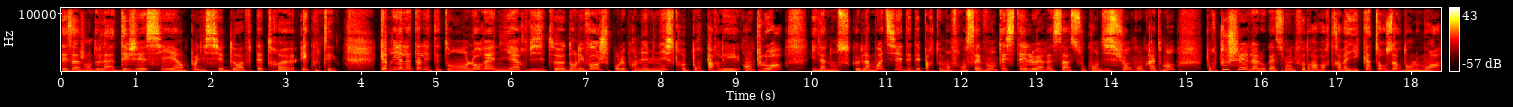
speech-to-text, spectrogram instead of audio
Des agents de la DGSI et un policier doivent être euh, écoutés. Gabriel Attal était en Lorraine hier, visite dans les Vosges pour le Premier ministre pour parler emploi. Il annonce que la moitié des départements français vont tester le RSA sous condition. Concrètement, pour toucher l'allocation, il faudra avoir travaillé 14 heures dans le mois.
